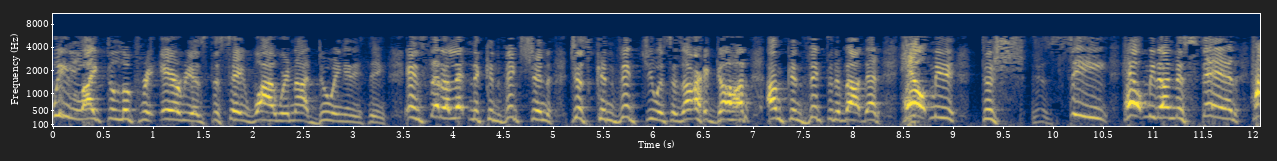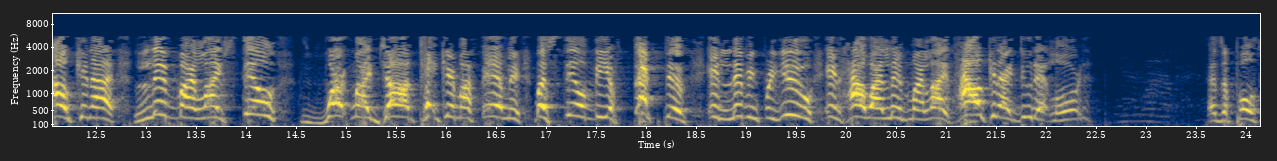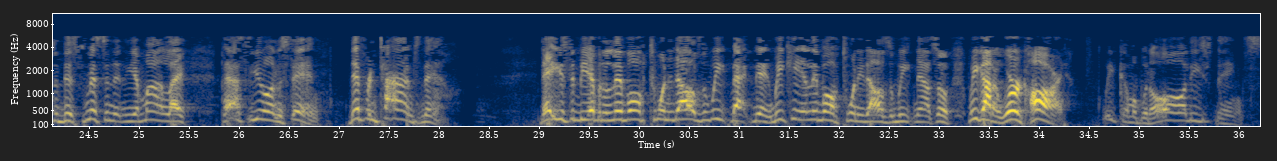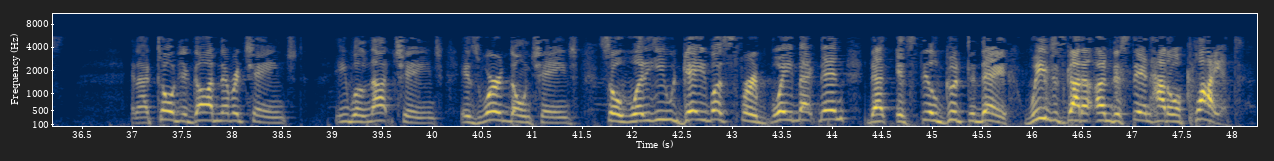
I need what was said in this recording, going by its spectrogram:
We like to look for areas to say why we're not doing anything. Instead of letting the conviction just convict you and says, all right, God, I'm convicted about that. Help me to sh- see, help me to understand how can I live my life, still work my job, take care of my family, but still be effective in living for you in how I live my life. How can I do that, Lord? As opposed to dismissing it in your mind like, Pastor, you don't understand. Different times now. They used to be able to live off $20 a week back then. We can't live off $20 a week now, so we got to work hard. We come up with all these things. And I told you God never changed. He will not change. His word don't change. So what he gave us for way back then, that it's still good today. We just got to understand how to apply it.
